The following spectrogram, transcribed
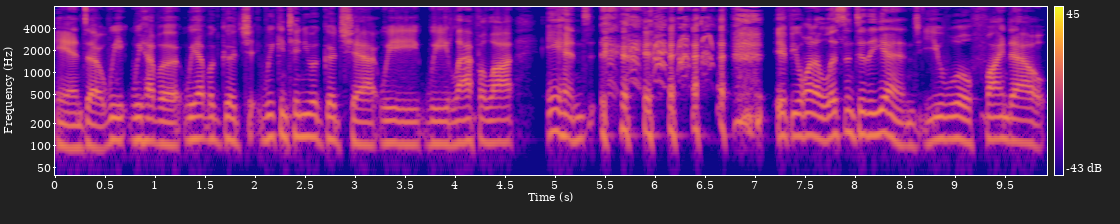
and uh, we we have a we have a good ch- we continue a good chat. We we laugh a lot, and if you want to listen to the end, you will find out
